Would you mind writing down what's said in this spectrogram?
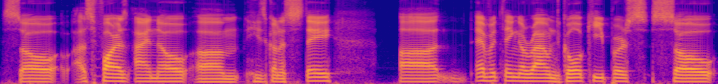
So as far as I know, um, he's gonna stay. Uh, everything around goalkeepers. So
